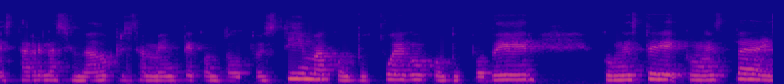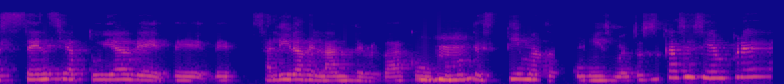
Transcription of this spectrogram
está relacionado precisamente con tu autoestima, con tu fuego, con tu poder, con, este, con esta esencia tuya de, de, salir adelante, ¿verdad? Como cómo te estimas a ti mismo. Entonces casi siempre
